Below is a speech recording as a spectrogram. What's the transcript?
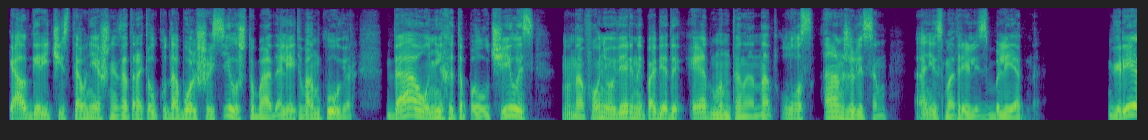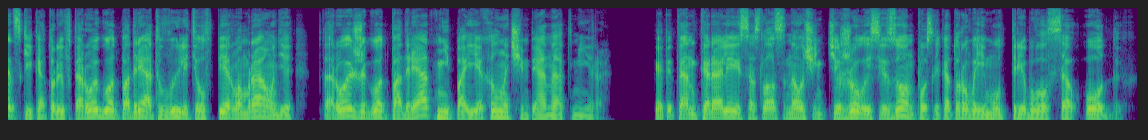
Калгари чисто внешне затратил куда больше сил, чтобы одолеть Ванкувер. Да, у них это получилось, но на фоне уверенной победы Эдмонтона над Лос-Анджелесом они смотрелись бледно. Грецкий, который второй год подряд вылетел в первом раунде, второй же год подряд не поехал на чемпионат мира. Капитан Королей сослался на очень тяжелый сезон, после которого ему требовался отдых.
